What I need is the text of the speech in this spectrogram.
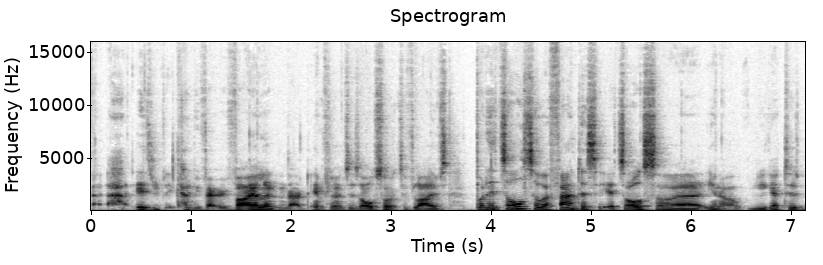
uh, it can be very violent and that influences all sorts of lives. But it's also a fantasy. It's also a you know you get to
